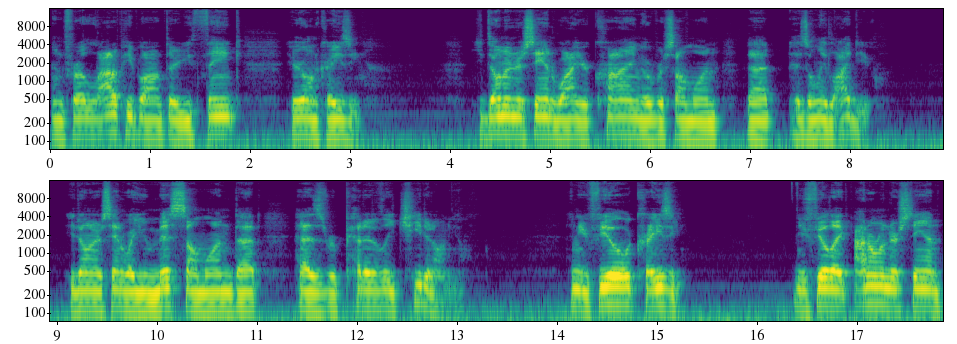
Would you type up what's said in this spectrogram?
And for a lot of people out there, you think you're going crazy. You don't understand why you're crying over someone that has only lied to you. You don't understand why you miss someone that has repetitively cheated on you. And you feel crazy. You feel like, I don't understand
